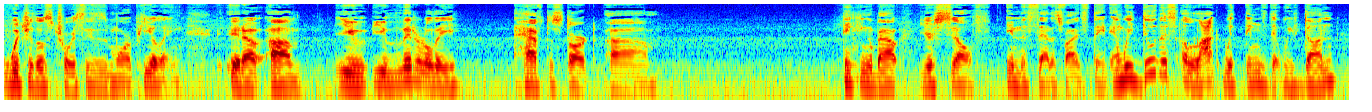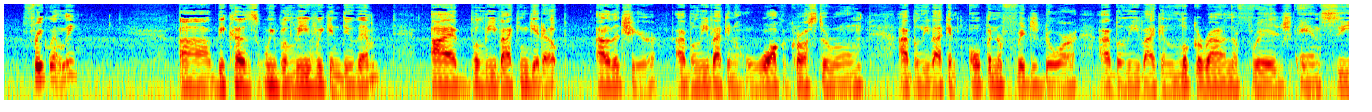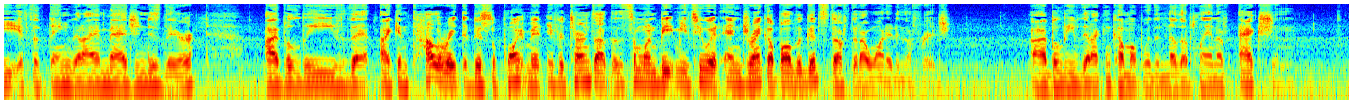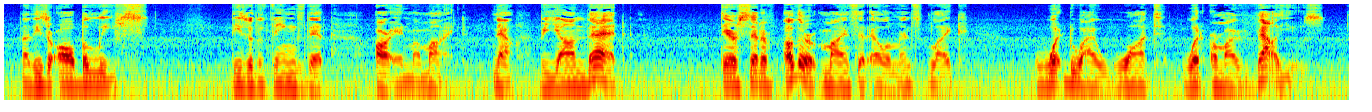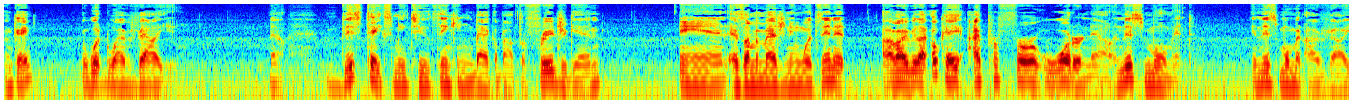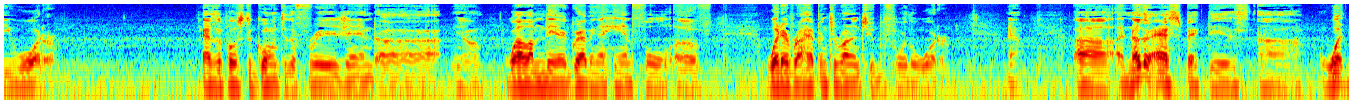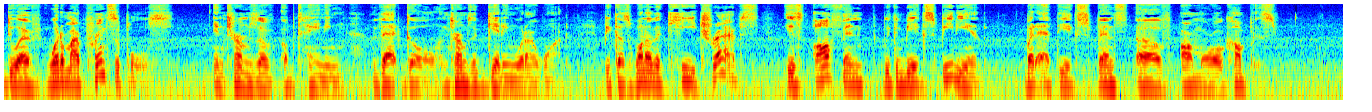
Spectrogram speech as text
which of those choices is more appealing. You know, um, you you literally have to start um, thinking about yourself in the satisfied state, and we do this a lot with things that we've done frequently uh, because we believe we can do them. I believe I can get up out of the chair. I believe I can walk across the room. I believe I can open the fridge door. I believe I can look around in the fridge and see if the thing that I imagined is there. I believe that I can tolerate the disappointment if it turns out that someone beat me to it and drank up all the good stuff that I wanted in the fridge. I believe that I can come up with another plan of action. Now, these are all beliefs. These are the things that are in my mind. Now, beyond that, there are a set of other mindset elements like what do I want? What are my values? Okay? What do I value? Now, this takes me to thinking back about the fridge again. And as I'm imagining what's in it, I might be like, okay, I prefer water now. In this moment, in this moment, I value water. As opposed to going to the fridge and, uh, you know, while I'm there grabbing a handful of whatever I happen to run into before the water. Uh, another aspect is uh, what do I? What are my principles in terms of obtaining that goal? In terms of getting what I want? Because one of the key traps is often we can be expedient, but at the expense of our moral compass.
